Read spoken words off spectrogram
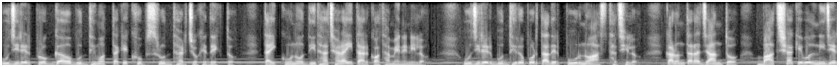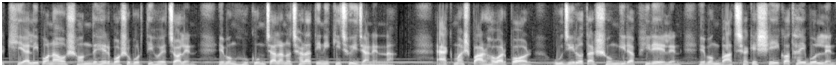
উজিরের প্রজ্ঞা ও বুদ্ধিমত্তাকে খুব শ্রদ্ধার চোখে দেখত, তাই কোনো দ্বিধা ছাড়াই তার কথা মেনে নিল। উজিরের বুদ্ধির ওপর তাদের পূর্ণ আস্থা ছিল, কারণ তারা জানত, বাদশাহ কেবল নিজের খেয়ালিপনা ও সন্দেহের বশবর্তী হয়ে চলেন এবং হুকুম চালানো ছাড়া তিনি কিছুই জানেন না। এক মাস পার হওয়ার পর উজির ও তার সঙ্গীরা ফিরে এলেন এবং বাদশাকে সেই কথাই বললেন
